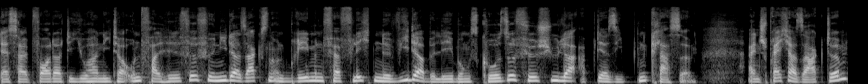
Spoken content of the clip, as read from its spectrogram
Deshalb fordert die Johanniter Unfallhilfe für Niedersachsen und Bremen verpflichtende Wiederbelebungskurse für Schüler ab der siebten Klasse. Ein Sprecher sagte,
